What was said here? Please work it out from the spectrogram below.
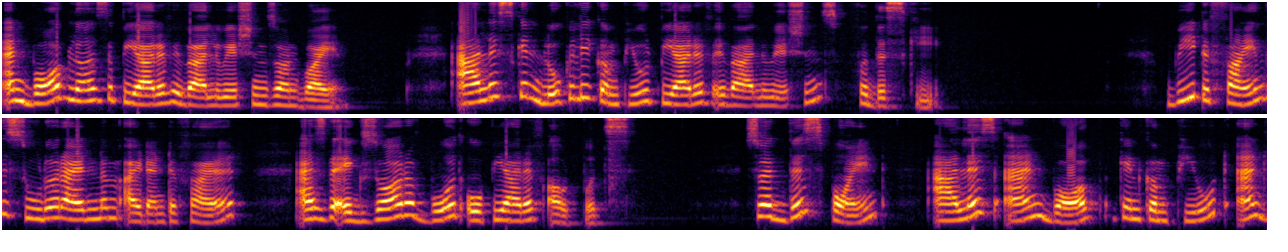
and Bob learns the PRF evaluations on Y. Alice can locally compute PRF evaluations for this key we define the pseudo-random identifier as the XOR of both OPRF outputs. So at this point, Alice and Bob can compute and,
